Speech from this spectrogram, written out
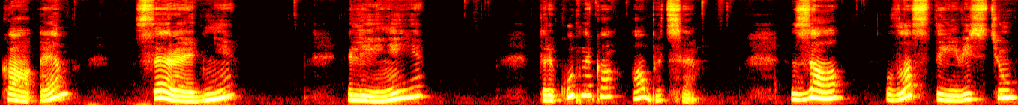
КН середні лінії трикутника АБЦ. За властивістю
